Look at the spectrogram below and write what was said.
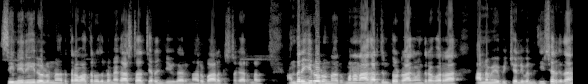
సీనియర్ హీరోలు ఉన్నారు. తర్వాత రోజుల్లో మెగాస్టార్ చిరంజీవి గారు ఉన్నారు బాలకృష్ణ గారు ఉన్నారు. అందరు హీరోలు ఉన్నారు. మన నాగార్జునతో రాఘవేంద్ర గారు రా- అన్నమయ్య పిక్చర్లు ఇవన్నీ తీశారు కదా.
